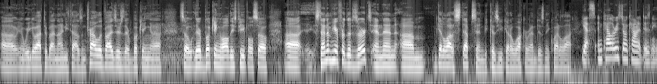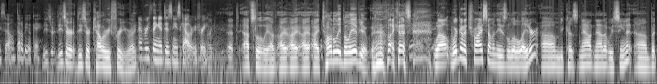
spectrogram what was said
Uh, you know, we go out to about 90,000 travel advisors. They're booking, uh, so they're booking all these people. So uh, send them here for the desserts and then um, get a lot of steps in because you got to walk around Disney quite a lot. Yes, and calories don't count at Disney, so that'll be okay. These are these are these are calorie free, right? Everything at Disney is calorie free. absolutely, I, I, I, I, totally believe you. like this. Yeah. Well, we're going to try some of these little later um, because now now that we've seen it. Uh, but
